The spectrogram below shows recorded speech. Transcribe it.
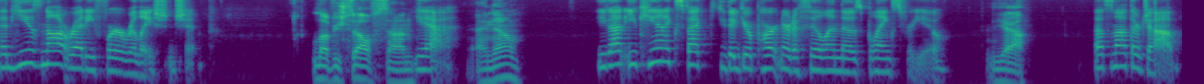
then he is not ready for a relationship. Love yourself, son. Yeah. I know. You got you can't expect your partner to fill in those blanks for you. Yeah. That's not their job.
